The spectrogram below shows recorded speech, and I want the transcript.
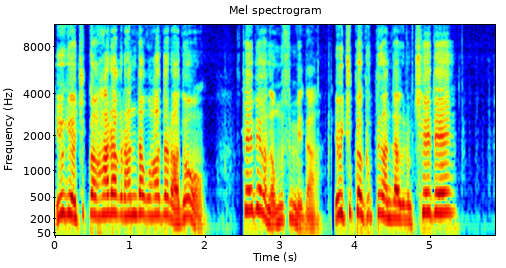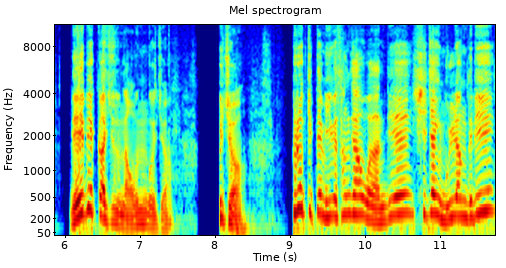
여기가 주가가 하락을 한다고 하더라도 3배가 넘습니다. 여기 주가 급등한다 그러면 최대 4배까지도 나오는 거죠. 그죠? 그렇기 때문에 이게 상장하고 난 뒤에 시장의 물량들이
